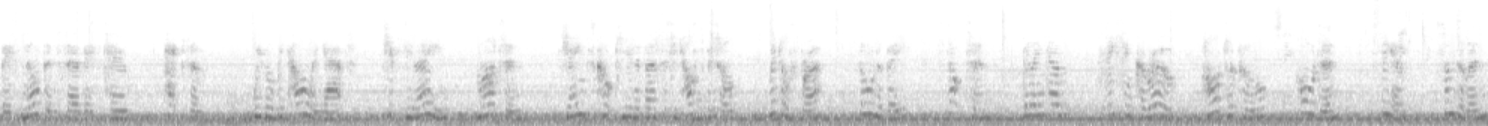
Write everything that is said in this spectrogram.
this northern service to Hexham. We will be calling at Gypsy Lane, Marton, James Cook University Hospital, Middlesbrough, Thornaby, Stockton, Billingham, Seaton Carew, Hartlepool, Horden, Seaham, Sunderland,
